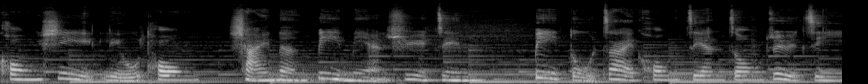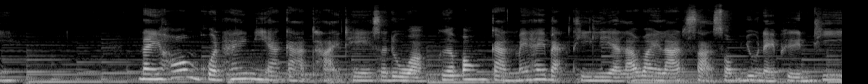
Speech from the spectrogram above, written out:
空气流通，才能避免细菌闭堵在空间中聚集。ในห้องควรให้มีอากาศถ่ายเทสะดวก เพื่อป้องกันไม่ให้แบคทีเรียและไวรัสสะสมอยู่ในพื้นที่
